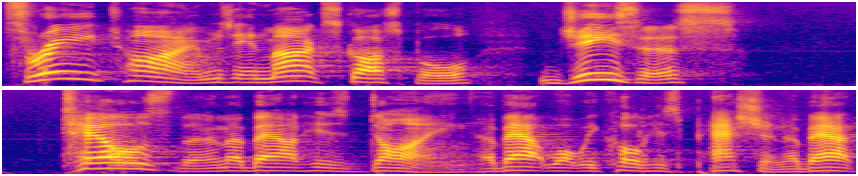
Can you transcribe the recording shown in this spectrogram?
Three times in Mark's gospel, Jesus tells them about his dying, about what we call his passion, about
